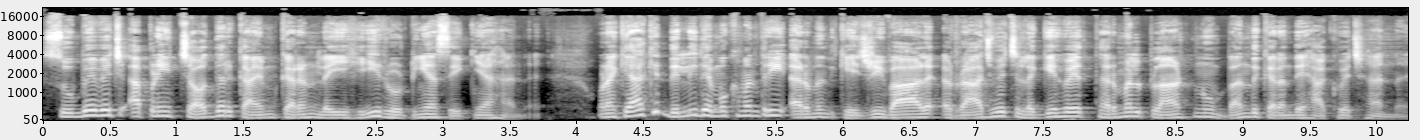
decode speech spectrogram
ਸੂਬੇ ਵਿੱਚ ਆਪਣੀ ਚੌਧਰ ਕਾਇਮ ਕਰਨ ਲਈ ਹੀ ਰੋਟੀਆਂ ਸੇਕੀਆਂ ਹਨ। ਉਹਨਾਂ ਕਿਹਾ ਕਿ ਦਿੱਲੀ ਦੇ ਮੁੱਖ ਮੰਤਰੀ ਅਰਵਿੰਦ ਕੇਜਰੀਵਾਲ ਰਾਜ ਵਿੱਚ ਲੱਗੇ ਹੋਏ ਥਰਮਲ ਪਲਾਂਟ ਨੂੰ ਬੰਦ ਕਰਨ ਦੇ ਹੱਕ ਵਿੱਚ ਹਨ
